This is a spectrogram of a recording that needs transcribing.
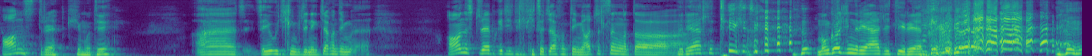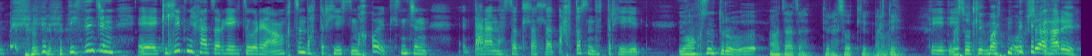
On strap гэх юм уу те? Аа, за юу гэж хэлэх юм бэлээ нэг жоохон тийм honest rap гэж хэлэх жоохон тийм яжлсан одоо Reality гэж. Mongolian reality rap. Тэгсэн чинь э, клипнийхаа зургийг зүгээр онгоцон дотор хийсэн баггүй юу? Тэгсэн чинь дараа нь асуудал болоод автобусын дотор хийгээд онгоцон дотор а за за тэр асуудлыг мартъя. тэгээ тэгээ Асуудлыг март урагшаа харъя.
